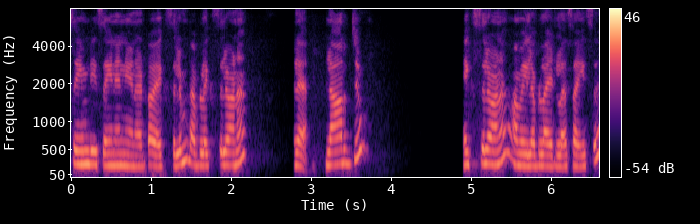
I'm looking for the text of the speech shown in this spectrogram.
സെയിം ഡിസൈൻ തന്നെയാണ് കേട്ടോ. എക്സലും ഡബിൾ എക്സലും ആണ്. അല്ലെ? ലാർജും എക്സലും ആണ് അവൈലബിൾ ആയിട്ടുള്ള സൈസ്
